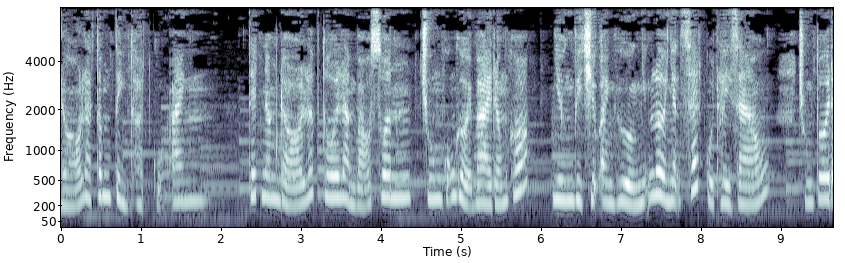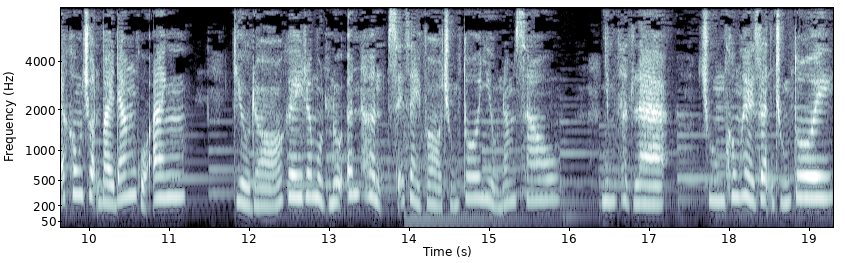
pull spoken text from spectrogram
đó là tâm tình thật của anh. Tết năm đó lớp tôi làm báo xuân, Trung cũng gửi bài đóng góp, nhưng vì chịu ảnh hưởng những lời nhận xét của thầy giáo, chúng tôi đã không chọn bài đăng của anh. Điều đó gây ra một nỗi ân hận sẽ giải vò chúng tôi nhiều năm sau. Nhưng thật lạ, Trung không hề giận chúng tôi.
